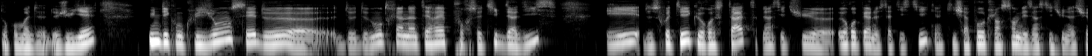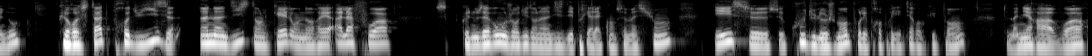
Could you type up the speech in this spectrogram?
donc au mois de, juillet, une des conclusions, c'est de, de, de montrer un intérêt pour ce type d'indice et de souhaiter que Rostat, l'Institut européen de statistique, hein, qui chapeaute l'ensemble des instituts nationaux, que Rostat produise un indice dans lequel on aurait à la fois ce que nous avons aujourd'hui dans l'indice des prix à la consommation et ce, coût du logement pour les propriétaires occupants, de manière à avoir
